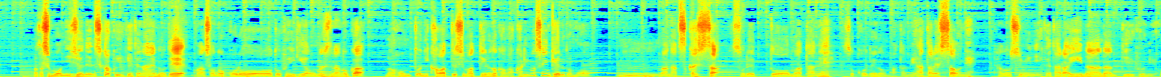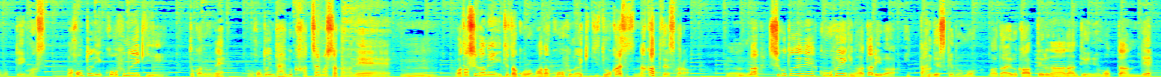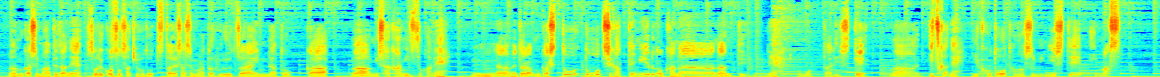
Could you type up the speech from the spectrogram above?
私も20年近く行けてないので、まあその頃と雰囲気が同じなのか、まあ本当に変わってしまっているのかわかりませんけれども、うん、まあ懐かしさ、それとまたね、そこでのまた目新しさをね、楽しみに行けたらいいななんていうふうに思っています。まあ本当に甲府の駅とかでもね、本当にだいぶ変わっちゃいましたからね。うん。私がね、行ってた頃、まだ甲府の駅自動改札なかったですから。うん。まあ、仕事でね、甲府駅のあたりは行ったんですけども、まあ、だいぶ変わってるなーなんていうふうに思ったんで、まあ、昔回ってたね、それこそ先ほど伝えさせてもらったフルーツラインだとか、まあ、三坂道とかね、うん、眺めたら昔とどう違って見えるのかなーなんていうふうにね、思ったりして、まあ、いつかね、行くことを楽しみにしています。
